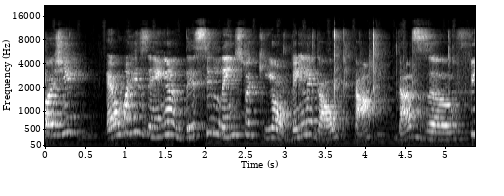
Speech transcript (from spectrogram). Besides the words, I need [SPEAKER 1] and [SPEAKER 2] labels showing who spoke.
[SPEAKER 1] hoje é uma resenha desse lenço aqui, ó, bem legal, tá? Da Zanf.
